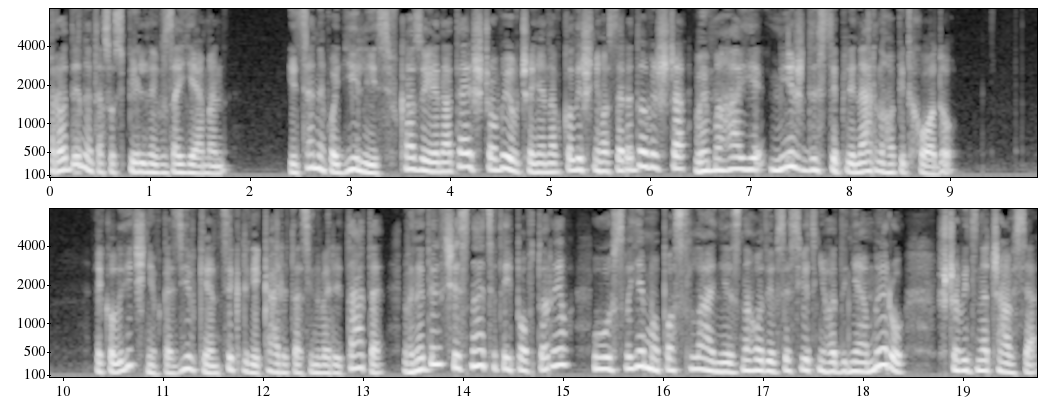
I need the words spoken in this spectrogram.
родини та суспільних взаємин. І ця неподільність вказує на те, що вивчення навколишнього середовища вимагає міждисциплінарного підходу. Екологічні вказівки енцикліки Caritas in Veritate Венедикт XVI повторив у своєму посланні з нагоди Всесвітнього дня миру, що відзначався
